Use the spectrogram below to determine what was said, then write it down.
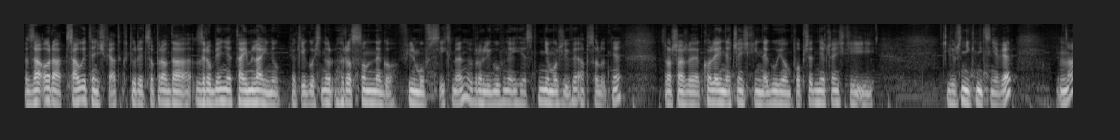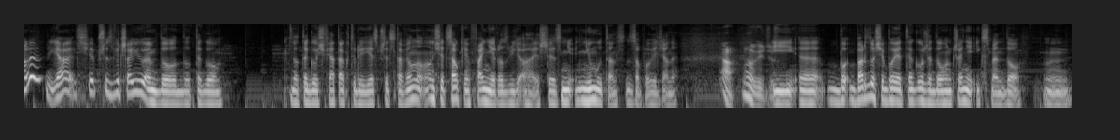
zaora cały ten świat, który co prawda zrobienie timeline'u jakiegoś rozsądnego filmów z X-Men w roli głównej jest niemożliwe, absolutnie. Zwłaszcza, że kolejne części negują poprzednie części i już nikt nic nie wie. No ale ja się przyzwyczaiłem do, do tego do tego świata, który jest przedstawiony. On się całkiem fajnie rozwija. A, jeszcze jest New Mutants zapowiedziane. A, no widzisz. I e, bo, bardzo się boję tego, że dołączenie X-Men do mm,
